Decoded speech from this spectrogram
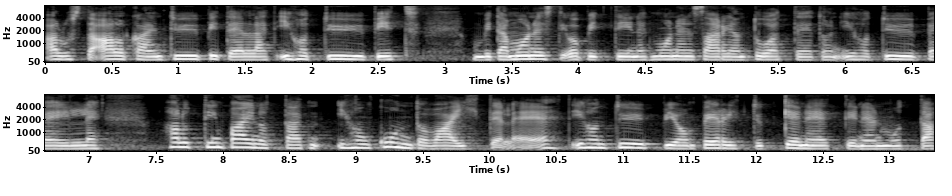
alusta alkaen tyypitellä, että ihotyypit, mitä monesti opittiin, että monen sarjan tuotteet on ihotyypeille, haluttiin painottaa, että ihon kunto vaihtelee. Ihon tyyppi on peritty geneettinen, mutta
